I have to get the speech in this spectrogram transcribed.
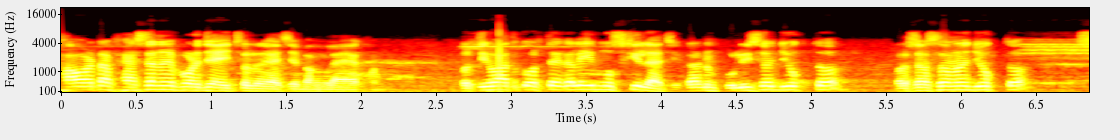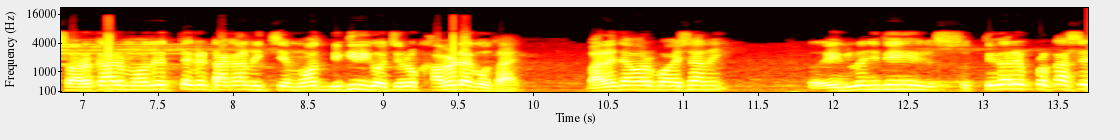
খাওয়াটা ফ্যাশনের পর্যায়ে চলে গেছে বাংলায় এখন। প্রতিবাদ করতে গেলেই মুশকিল আছে, কারণ পুলিশও যুক্ত, প্রশাসনও যুক্ত। সরকার মদের থেকে টাকা নিচ্ছে, মদ বিক্রি করছে, লোক খাবেটা কোথায়? বাইরে যাওয়ার পয়সা নেই। তো এগুলো যদি সত্যিকারের প্রকাশ্যে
